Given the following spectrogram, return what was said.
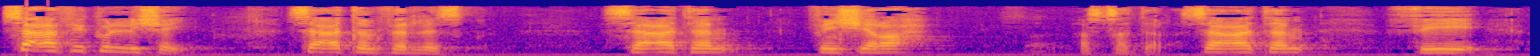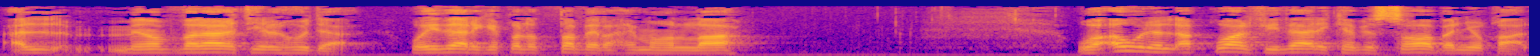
سعة في كل شيء. سعة في الرزق. سعة في انشراح الصدر. سعة في من الضلالة إلى الهدى. ولذلك يقول الطبري رحمه الله وأولى الأقوال في ذلك بالصواب أن يقال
